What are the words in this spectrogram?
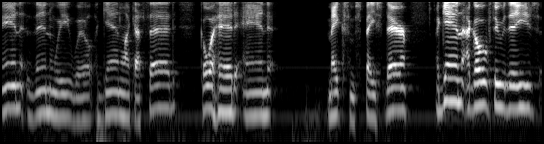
And then we will, again, like I said, go ahead and make some space there. Again, I go through these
